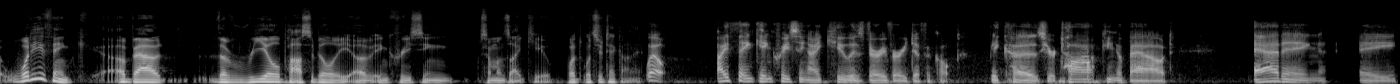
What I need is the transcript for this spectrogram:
what do you think about the real possibility of increasing someone's IQ? What, what's your take on it? Well, I think increasing IQ is very very difficult because you're talking about adding a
